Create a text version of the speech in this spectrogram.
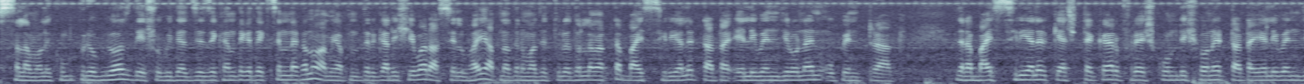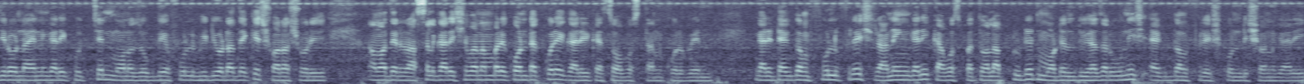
আসসালামু আলাইকুম প্রিয় ভিউয়ার্স দেশ বিদেশ যে যেখান থেকে দেখছেন না কেন, আমি আপনাদের গাড়ি সেবা রাসেল ভাই। আপনাদের মাঝে তুলে ধরলাম একটা বাইশ সিরিয়ালের Tata eleven zero nine open truck যারা বাইশ সিরিয়ালের ক্যাশ টাকার ফ্রেশ কন্ডিশনের টাটা এলিভেন জিরো নাইন গাড়ি খুঁজছেন, মনোযোগ দিয়ে ফুল ভিডিওটা দেখে সরাসরি আমাদের রাসেল গাড়ি সেবা নাম্বারে কন্ট্যাক্ট করে গাড়ির কাছে অবস্থান করবেন। গাড়িটা একদম ফুল ফ্রেশ রানিং গাড়ি কাগজপাতি all up to date model দুই হাজার উনিশ, একদম ফ্রেশ কন্ডিশন গাড়ি।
